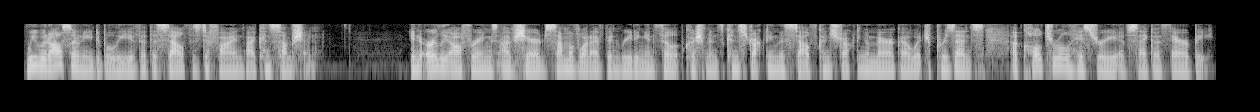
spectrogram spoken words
We would also need to believe that the self is defined by consumption. In early offerings, I've shared some of what I've been reading in Philip Cushman's Constructing the Self, Constructing America, which presents a cultural history of psychotherapy.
